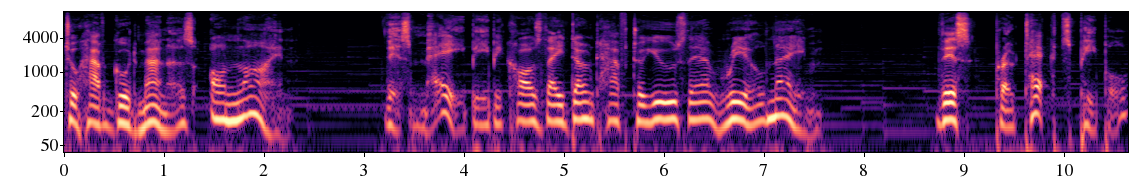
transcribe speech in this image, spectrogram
to have good manners online. This may be because they don't have to use their real name. This protects people,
